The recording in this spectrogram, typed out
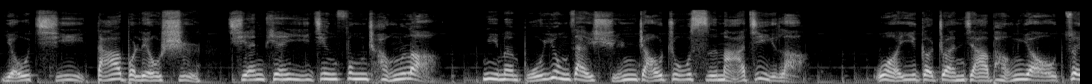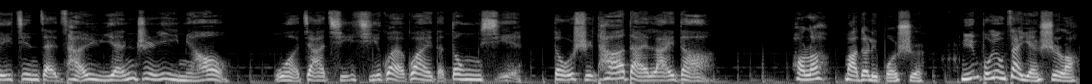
尤其 W 市前天已经封城了，你们不用再寻找蛛丝马迹了。我一个专家朋友最近在参与研制疫苗，我家奇奇怪怪的东西都是他带来的。好了，马德里博士，您不用再掩饰了，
